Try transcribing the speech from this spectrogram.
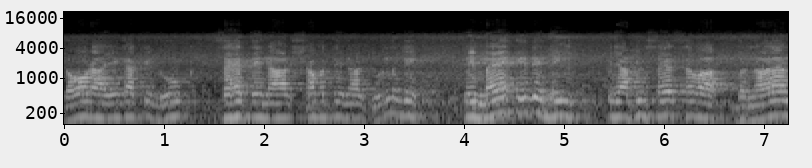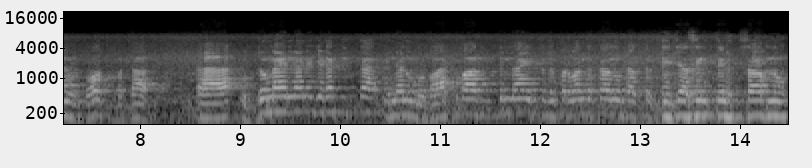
ਦੌਰ ਆਏਗਾ ਕਿ ਲੋਕ ਸਾਹਿਤ ਦੇ ਨਾਲ, ਸ਼ਬਦ ਦੇ ਨਾਲ ਜੁੜਨਗੇ। ਤੇ ਮੈਂ ਇਹਦੇ ਲਈ ਪੰਜਾਬੀ ਸਾਹਿਤ ਸਭਾ ਬਰਨਾਲਾ ਨੂੰ ਬਹੁਤ ਵੱਡਾ ਉਦੋਂ ਮੈਂ ਇਹਨਾਂ ਨੇ ਜਿਹੜਾ ਕੀਤਾ, ਇਹਨਾਂ ਨੂੰ ਮੁਬਾਰਕਬਾਦ ਦਿੰਦਾ, ਇਸ ਦੇ ਪ੍ਰਬੰਧਕਾਂ ਨੂੰ, ਡਾਕਟਰ ਤੇਜਾ ਸਿੰਘ ਤਿਲਕ ਸਾਹਿਬ ਨੂੰ,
